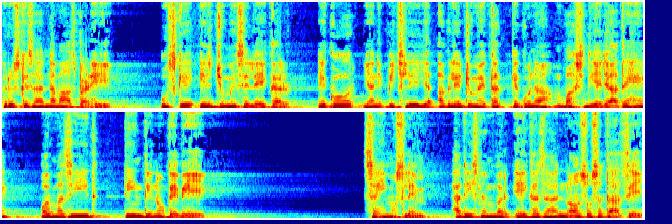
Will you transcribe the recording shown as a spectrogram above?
پھر اس کے ساتھ نماز پڑھی۔ اس کے اس جمعے سے لے کر ایک اور یعنی پچھلے یا اگلے جمعے تک کے گناہ بخش دیے جاتے ہیں اور مزید تین دنوں کے بھی۔ صحیح مسلم، حدیث نمبر ایک ہزار نو سو ستاسی۔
